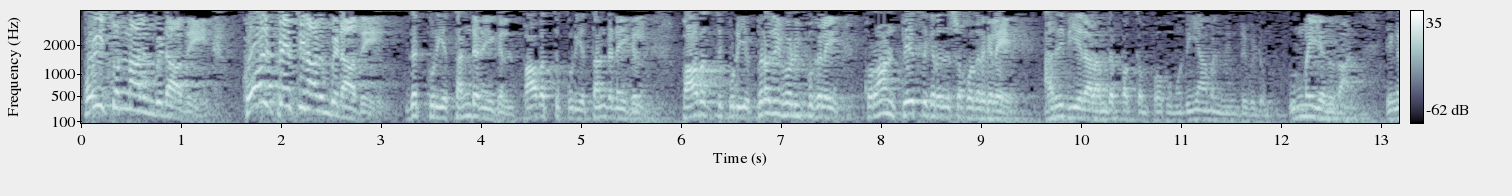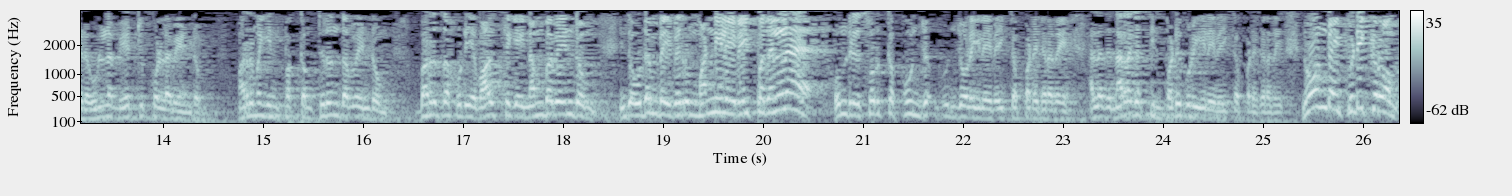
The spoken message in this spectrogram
பொய் சொன்னாலும் விடாது. கோல் பேசினாலும் விடாது. இதற்குரிய தண்டனைகள் பாவத்துக்குரிய தண்டனைகள் பாவத்துக்குரிய பிரதிபலிப்புகளை குரான் பேசுகிறது சகோதரர்களே அறிவியலால் அந்த பக்கம் போக முடியாமல் நின்றுவிடும். உண்மை அதுதான். எங்களை உள்ளம் ஏற்றுக்கொள்ள வேண்டும். மறுமையின் பக்கம் திருந்த வேண்டும். பரதகுடைய வாழ்க்கையை நம்ப வேண்டும். இந்த உடம்பை வெறும் மண்ணிலே வைப்பதல்ல. ஒன்றில் சொர்க்க பூஞ்ச பூஞ்சோலையிலே வைக்கப்படுகிறது. அல்லது நரகத்தின் படுகொலையிலே வைக்கப்படுகிறது. நோன்பை பிடிக்கிறோம்.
